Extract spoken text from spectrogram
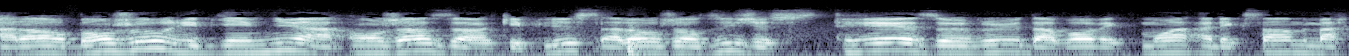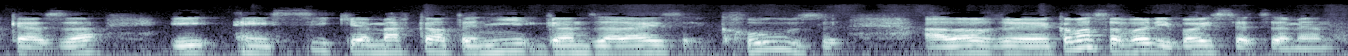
Alors, bonjour et bienvenue à On de Hockey Plus. Alors, aujourd'hui, je suis très heureux d'avoir avec moi Alexandre Marcaza et ainsi que Marc-Anthony Gonzalez Cruz. Alors, euh, comment ça va les boys cette semaine?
